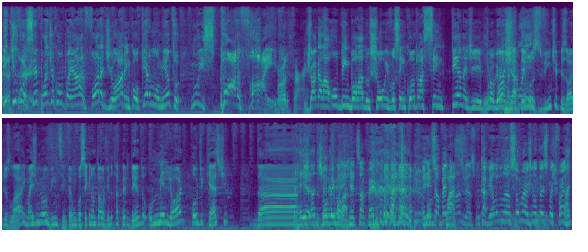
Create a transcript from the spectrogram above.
e Yes, que sir. você pode acompanhar fora de hora, em qualquer momento, no Spotify. Joga lá o Bem Bolado Show e você encontra uma centena de programas. Já temos 20 episódios lá e mais de mil ouvintes. Então você que não tá ouvindo tá perdendo o melhor podcast da, Da região de- do Bem Chapecó. A gente só perde pro do cabelo. A gente só Quase. nós mesmos. O cabelo lançou, mas não tá no Spotify, né?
